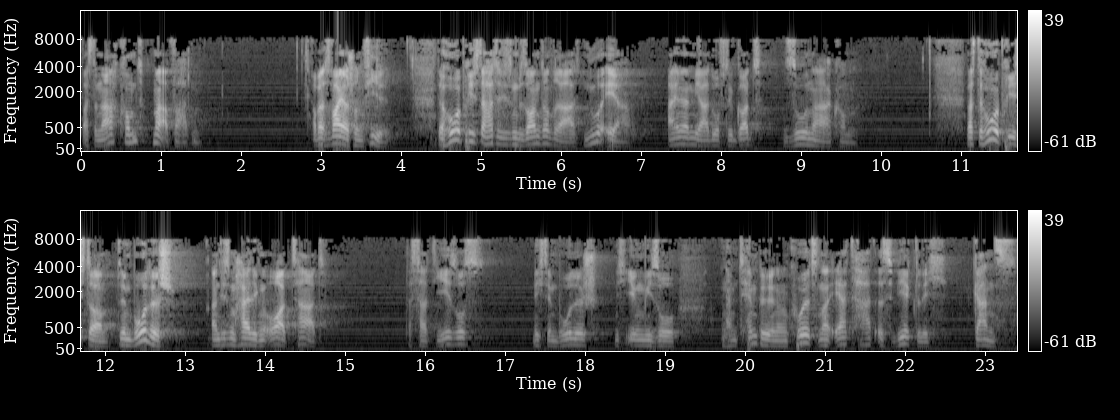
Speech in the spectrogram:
Was danach kommt, mal abwarten. Aber das war ja schon viel. Der Hohepriester hatte diesen besonderen Rat. Nur er, einmal im Jahr durfte Gott so nahe kommen. Was der Hohepriester symbolisch an diesem heiligen Ort tat, das hat Jesus nicht symbolisch, nicht irgendwie so in einem Tempel, in einem Kult, sondern er tat es wirklich ganz.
